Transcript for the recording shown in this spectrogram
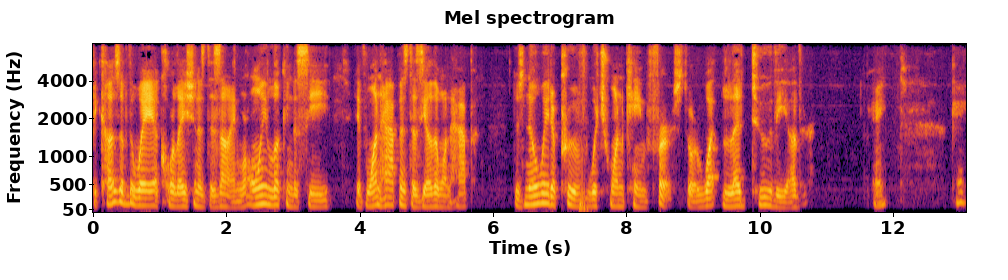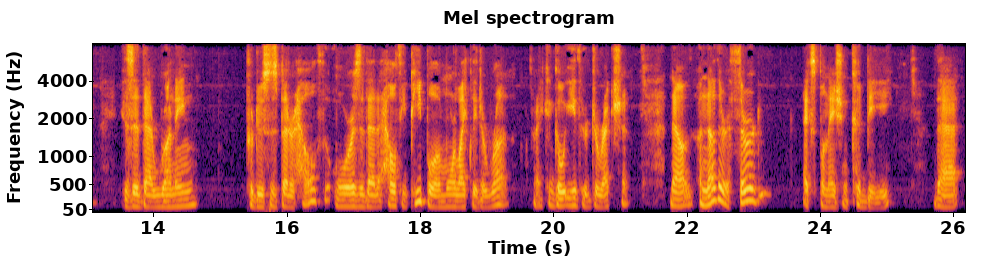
because of the way a correlation is designed, we're only looking to see if one happens, does the other one happen? There's no way to prove which one came first or what led to the other. Okay. Okay. Is it that running produces better health, or is it that healthy people are more likely to run? Right? It could go either direction. Now, another third explanation could be that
